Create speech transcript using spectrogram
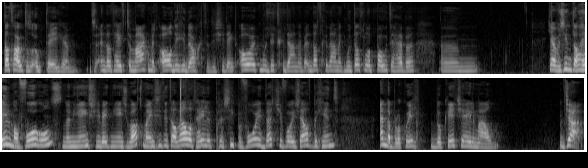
Dat houdt ons ook tegen. Dus, en dat heeft te maken met al die gedachten. Dus je denkt, oh, ik moet dit gedaan hebben en dat gedaan, ik moet dat wel op poten hebben. Um, ja, we zien het al helemaal voor ons. Nog niet eens, je weet niet eens wat, maar je ziet het al wel, het hele principe voor je, dat je voor jezelf begint. En dat blokkeert, je helemaal. Ja,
